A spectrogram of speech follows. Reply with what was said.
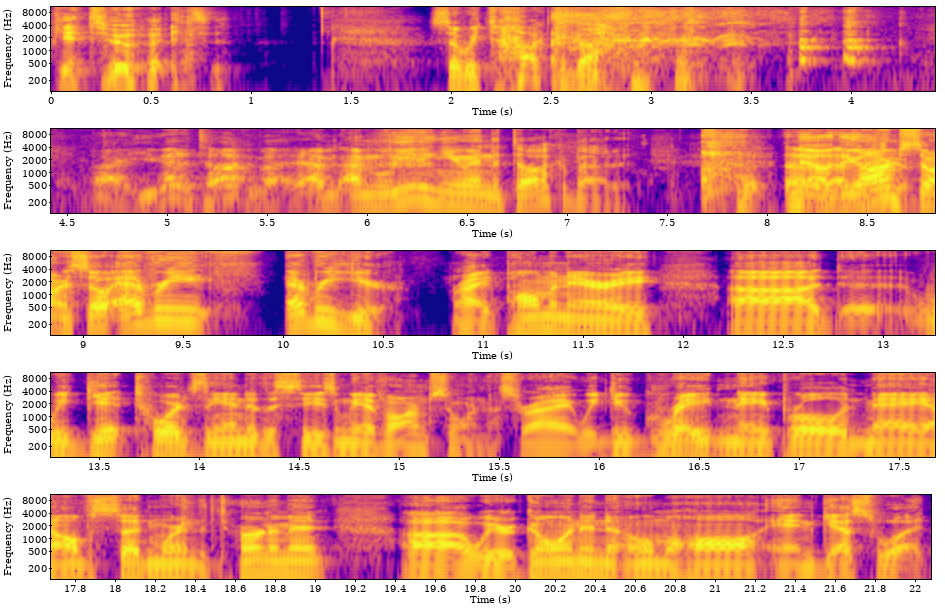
get to it. so we talked about. All right, you got to talk about it. I'm, I'm leading you in to talk about it. no, that's the what arm you- soreness. So every every year, right? Pulmonary. Uh, we get towards the end of the season, we have arm soreness, right? We do great in April and May, and all of a sudden we're in the tournament. Uh, we are going into Omaha, and guess what?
